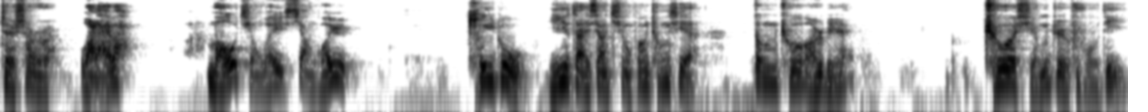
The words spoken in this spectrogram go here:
这事儿我来吧。”某请为相国玉。崔杼。一再向庆丰称谢，登车而别。车行至府地，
